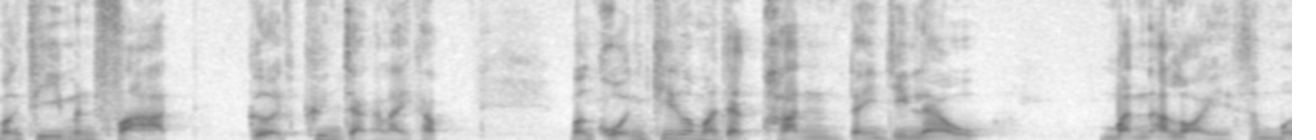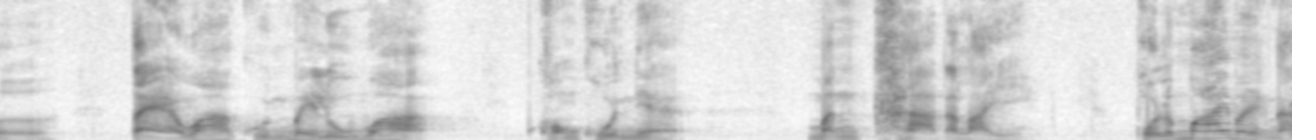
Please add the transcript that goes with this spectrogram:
บางทีมันฝาดเกิดขึ้นจากอะไรครับ บางคนคิดว่ามาจากพันธุ์แต่จริงๆแล้วมันอร่อยเสมอ แต่ว่าคุณไม่รู้ว่าของคุณเนี่ย มันขาดอะไร ผลไม้มาจากไหน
